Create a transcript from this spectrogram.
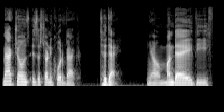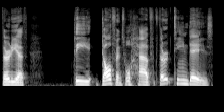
Mac Jones is the starting quarterback today, you know, Monday the 30th, the Dolphins will have 13 days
